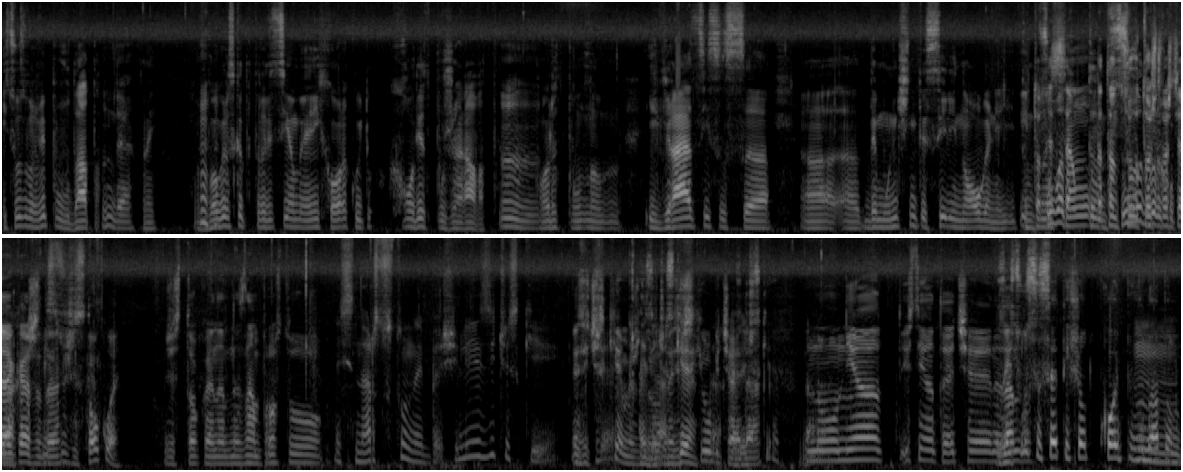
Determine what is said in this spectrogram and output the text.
Исус върви по водата. Да. Нали? В българската традиция имаме едни хора, които ходят по жаравата. Мгм. Ходят по, на, играят си с а, а, демоничните сили на огъня. И, И то не само да танцуват, точно това ще я кажа, да. Мисля, жестоко е. Жестоко е, не, не знам, просто Месинарството не беше ли езически? езически е, между другото. Езически е. Езически обичай, да. Езически е, да. Но ние, истината е, че не знам... знам, се сети, защото кой по водата, М.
